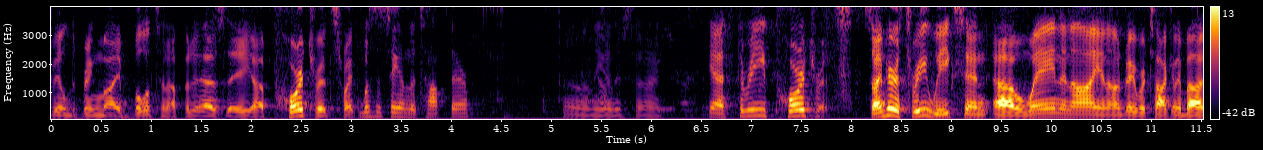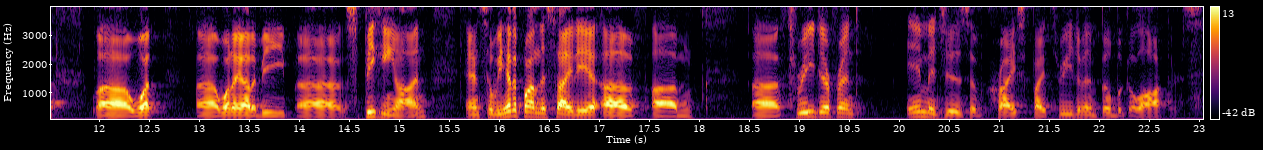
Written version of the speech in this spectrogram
failed to bring my bulletin up, but it has a uh, portraits. Right? What does it say on the top there? Oh, on the other side. Yeah, three portraits. So I'm here three weeks, and uh, Wayne and I and Andre were talking about uh, what uh, what I ought to be uh, speaking on, and so we hit upon this idea of um, uh, three different images of Christ by three different biblical authors.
